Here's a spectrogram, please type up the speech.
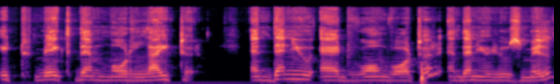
it make them more lighter. And then you add warm water and then you use milk.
